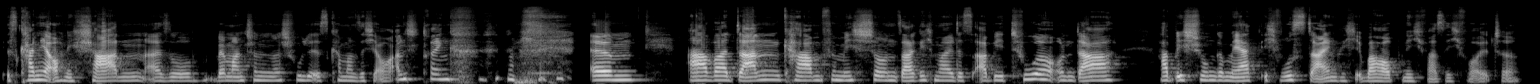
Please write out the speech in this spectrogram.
es kann ja auch nicht schaden. Also wenn man schon in der Schule ist, kann man sich auch anstrengen. ähm, aber dann kam für mich schon, sage ich mal, das Abitur und da habe ich schon gemerkt, ich wusste eigentlich überhaupt nicht, was ich wollte.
